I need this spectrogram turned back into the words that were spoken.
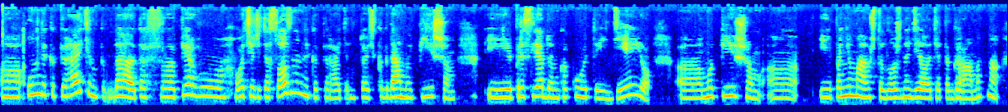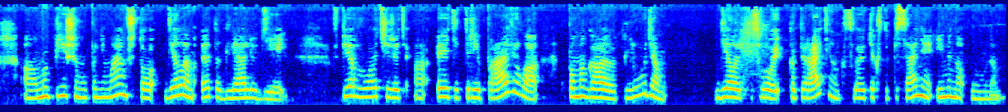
А, умный копирайтинг, да, это в первую очередь осознанный копирайтинг, то есть когда мы пишем и преследуем какую-то идею, а, мы пишем а, и понимаем, что должны делать это грамотно, мы пишем и понимаем, что делаем это для людей. В первую очередь эти три правила помогают людям делать свой копирайтинг, свое текстописание именно умным.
